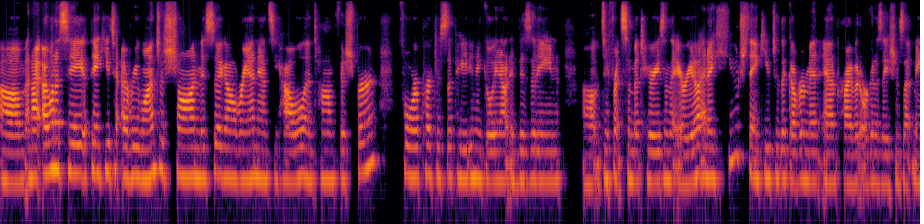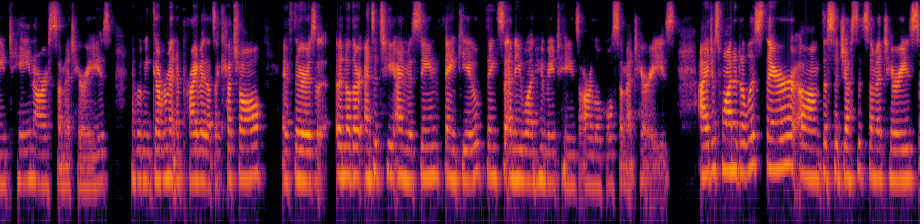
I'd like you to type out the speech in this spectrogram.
Um, and I, I want to say thank you to everyone, to Sean Missig, Al Rand, Nancy Howell, and Tom Fishburne for participating and going out and visiting uh, different cemeteries in the area. And a huge thank you to the government and private organizations that maintain our cemeteries. And I mean, government and private, that's a catch-all. If there's another entity I'm missing, thank you. Thanks to anyone who maintains our local cemeteries. I just wanted to list there um, the suggested cemeteries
